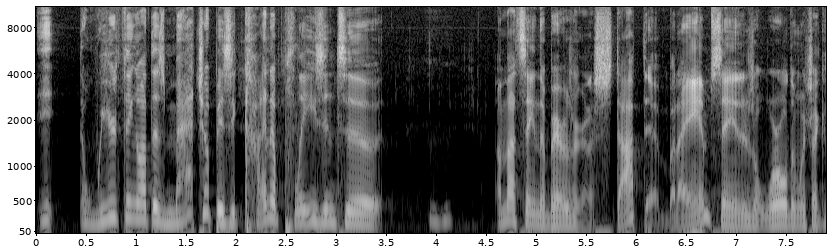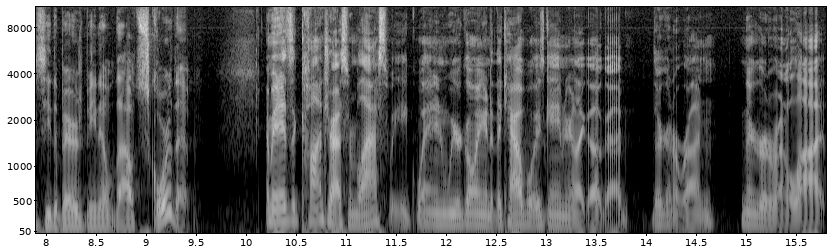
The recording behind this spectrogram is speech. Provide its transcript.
it, the weird thing about this matchup is it kind of plays into. I'm not saying the Bears are going to stop them, but I am saying there's a world in which I can see the Bears being able to outscore them. I mean, it's a contrast from last week when we were going into the Cowboys game. and You're like, oh god, they're gonna run. And They're gonna run a lot,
